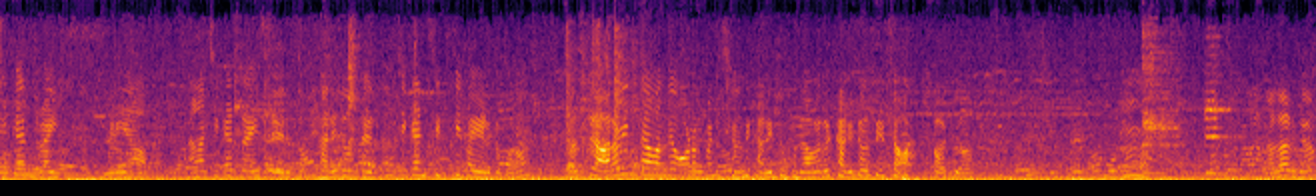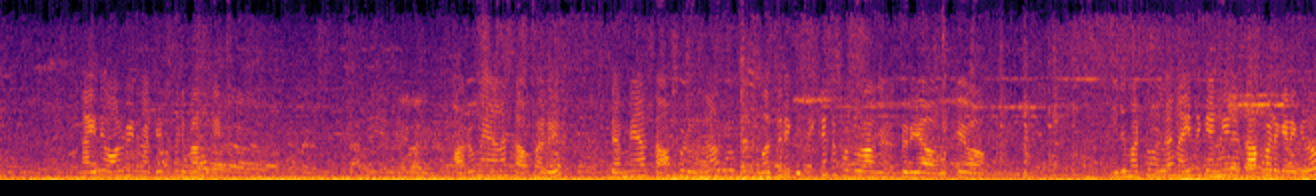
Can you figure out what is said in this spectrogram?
சிக்கன் ரைஸ் சரியா? நாங்கள் சிக்கன் ரைஸ் எடுத்தோம் கறி தோசை எடுத்தோம். சிக்கன் சிக்ஸ்டி ஃபைவ் எடுக்க போகிறோம் ஃபஸ்ட்டு அரவிந்தா வந்து ஆர்டர் பண்ணிச்சு வந்து கறி தோசை. அவர் கறி தோசையை சாப்பிட்டு பார்க்கலாம். ம் நல்லா இருக்கு. நான் இது ஆல்ரெடி நான் டேஸ்ட் பண்ணி பார்த்துட்டேன். அருமையான சாப்பாடு. செம்மையாக சாப்பிடுன்னா மதுரைக்கு டிக்கெட்டு போட்டுவாங்க சரியா? ஓகேவா இது மட்டும் இல்லை நைட்டுக்கு எங்கெங்க சாப்பாடு கிடைக்குதோ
